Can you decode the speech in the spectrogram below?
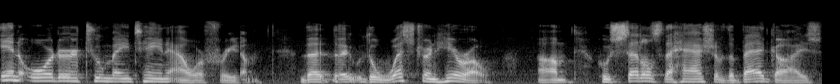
in order to maintain our freedom. The the, the western hero um, who settles the hash of the bad guys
